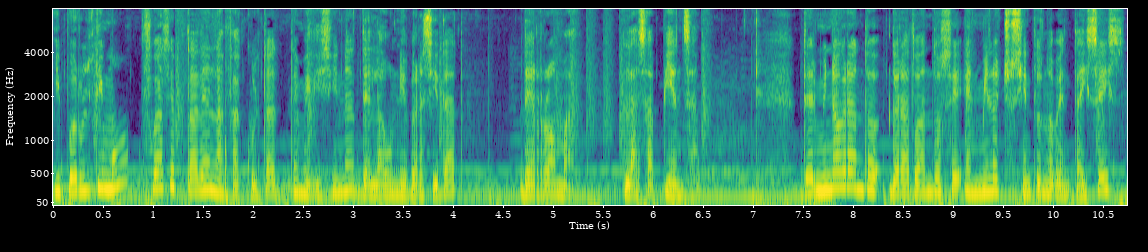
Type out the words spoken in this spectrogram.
y por último fue aceptada en la Facultad de Medicina de la Universidad de Roma, La Sapienza. Terminó graduándose en 1896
